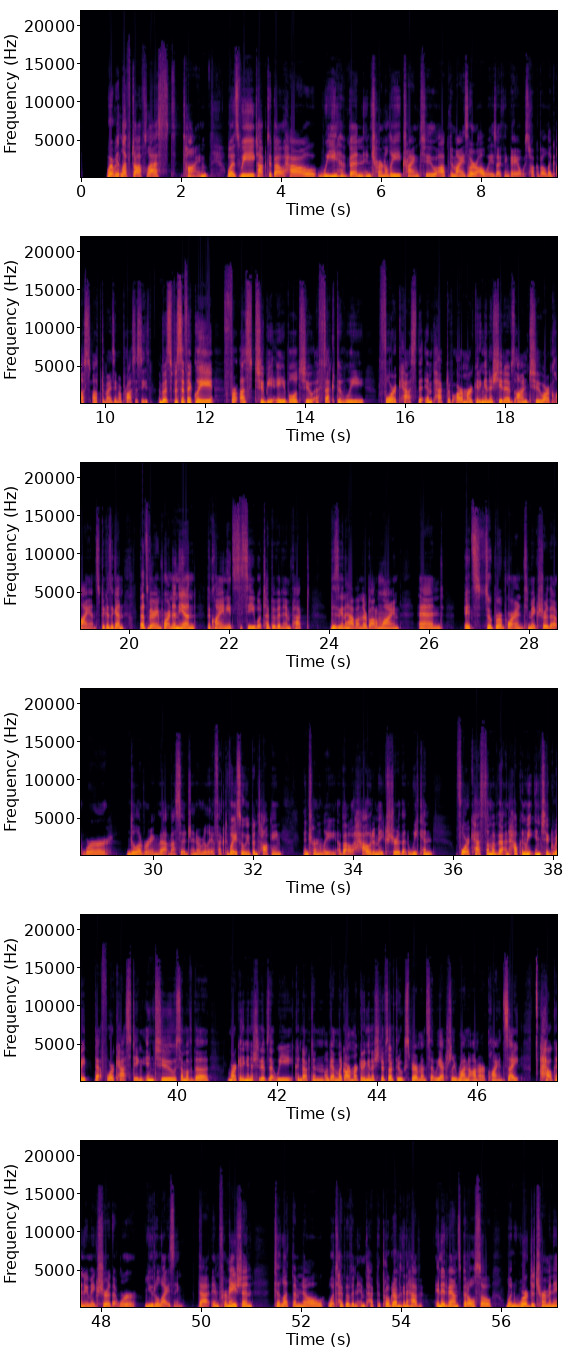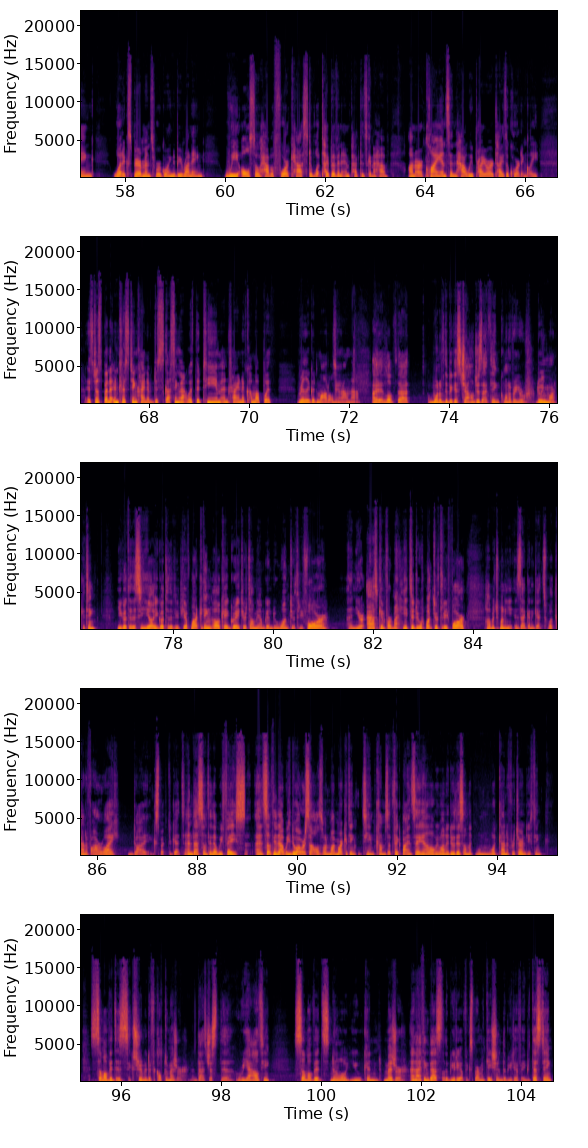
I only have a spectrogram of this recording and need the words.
Where we left off last time was we talked about how we have been internally trying to optimize, or always, I think I always talk about like us optimizing our processes, but specifically for us to be able to effectively forecast the impact of our marketing initiatives onto our clients. Because again, that's very important. In the end, the client needs to see what type of an impact this is going to have on their bottom line. And it's super important to make sure that we're delivering that message in a really effective way. So we've been talking internally about how to make sure that we can forecast some of that and how can we integrate that forecasting into some of the marketing initiatives that we conduct. And again, like our marketing initiatives are through experiments that we actually run on our client site. How can we make sure that we're utilizing that information to let them know what type of an impact the program is going to have in advance, but also when we're determining what experiments we're going to be running, we also have a forecast of what type of an impact it's going to have on our clients and how we prioritize accordingly. It's just been interesting kind of discussing that with the team and trying to come up with really good models yeah. around that. I love that. One of the biggest challenges, I think, whenever you're doing marketing, you go to the CEO, you go to the VP of marketing. Okay, great. You're telling me I'm going to do one, two, three, four and you're asking for money to do one, two, three, four, how much money is that going to get? What kind of ROI do I expect to get? And that's something that we face and something that we do ourselves when my marketing team comes at FigPii and say, oh, we want to do this. I'm like, well, what kind of return do you think? Some of it is extremely difficult to measure. That's just the reality. Some of it's no, you can measure. And I think that's the beauty of experimentation, the beauty of A B testing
